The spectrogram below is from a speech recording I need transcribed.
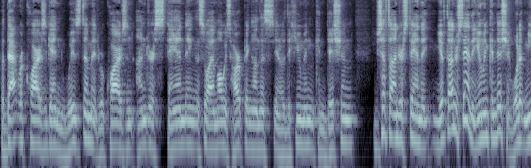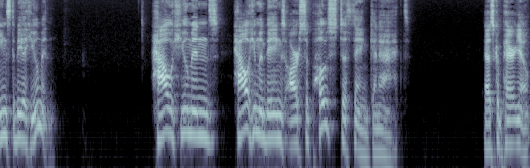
But that requires, again, wisdom. It requires an understanding. That's why I'm always harping on this, you know, the human condition. You just have to understand that you have to understand the human condition, what it means to be a human. How humans, how human beings are supposed to think and act. As compared, you know,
